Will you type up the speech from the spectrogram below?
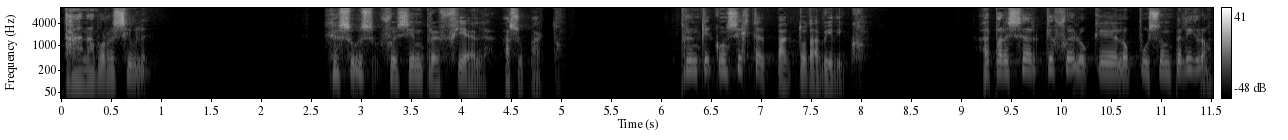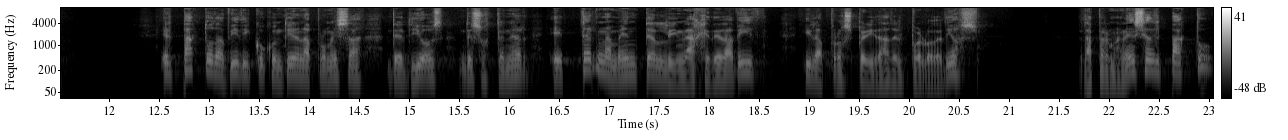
tan aborrecible? Jesús fue siempre fiel a su pacto. Pero ¿en qué consiste el pacto davídico? Al parecer, ¿qué fue lo que lo puso en peligro? El pacto davídico contiene la promesa de Dios de sostener eternamente el linaje de David y la prosperidad del pueblo de Dios. La permanencia del pacto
